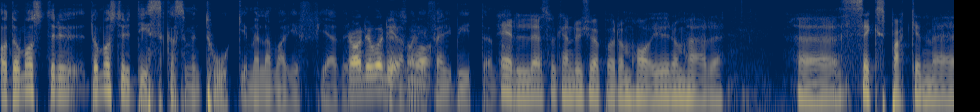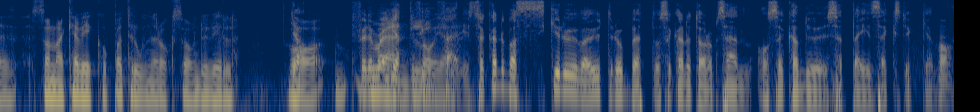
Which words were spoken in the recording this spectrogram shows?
Och då måste du, då måste du diska som en tok mellan varje fjäder. Ja, det var det som varje var. färgbyten. Eller så kan du köpa, de har ju de här eh, sexpacken med sådana Caveco-patroner också om du vill Ja, För det var en jättefin loyal. färg. Så kan du bara skruva ut rubbet och så kan du ta dem sen och så kan du sätta in sex stycken. Ja.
